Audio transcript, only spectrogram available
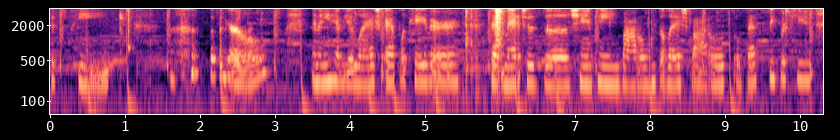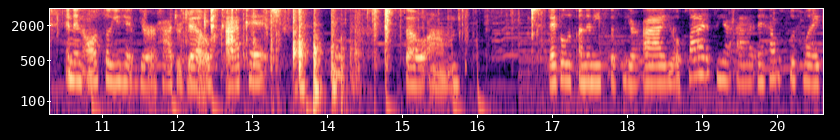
it's pink for the girls. And then you have your lash applicator that matches the champagne bottle, the lash bottle. So that's super cute. And then also you have your hydrogel eye patch. Oops. So um, that goes underneath of your eye you apply it to your eye. It helps with like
